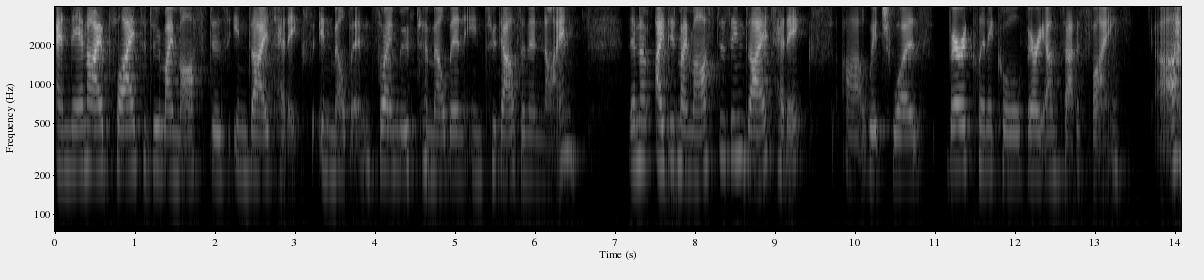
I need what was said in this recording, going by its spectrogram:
and then I applied to do my master's in dietetics in Melbourne. So I moved to Melbourne in 2009. Then I did my master's in dietetics, uh, which was very clinical, very unsatisfying. Uh,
